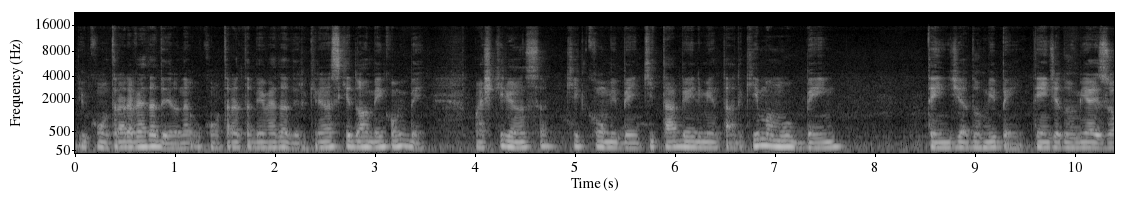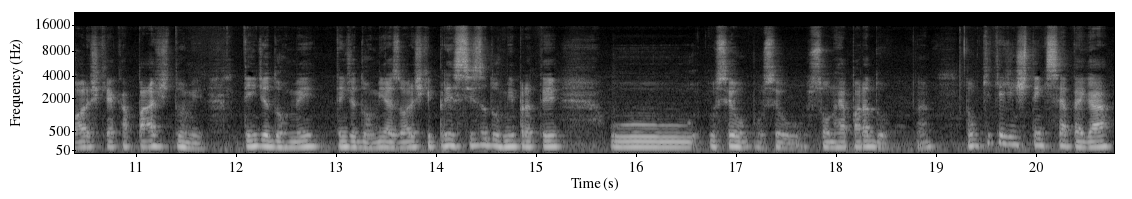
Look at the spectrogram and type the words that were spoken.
e o contrário é verdadeiro, né? o contrário também é verdadeiro, criança que dorme bem come bem, mas criança que come bem, que está bem alimentada, que mamou bem, tende a dormir bem, tende a dormir as horas que é capaz de dormir, tende a dormir, tende a dormir as horas que precisa dormir para ter o, o, seu, o seu sono reparador. Né? Então, o que, que a gente tem que se apegar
